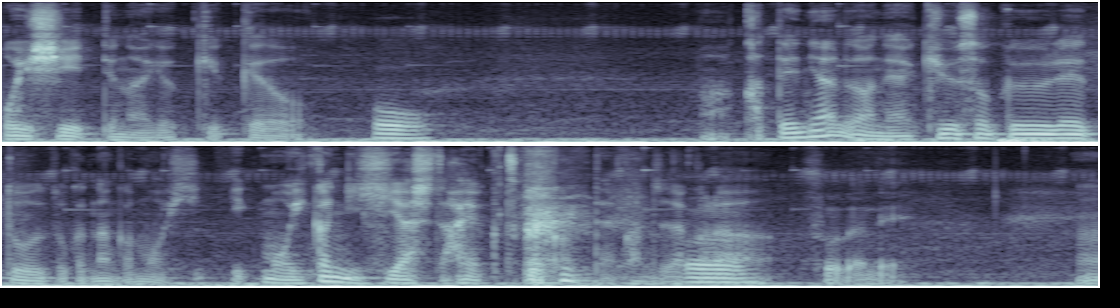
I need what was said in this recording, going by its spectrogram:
う美味しいっていうのはよく聞くけど、おうまあ、家庭にあるのはね急速冷凍とかなんかもうひもういかに冷やして早く作るかみたいな感じだか うんら、そうだね。うん、う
